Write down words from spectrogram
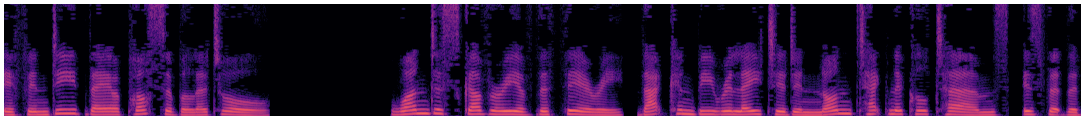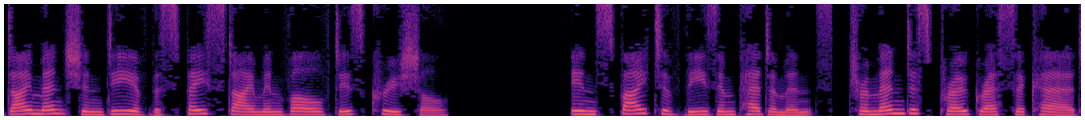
if indeed they are possible at all. One discovery of the theory, that can be related in non-technical terms, is that the dimension d of the spacetime involved is crucial. In spite of these impediments, tremendous progress occurred,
